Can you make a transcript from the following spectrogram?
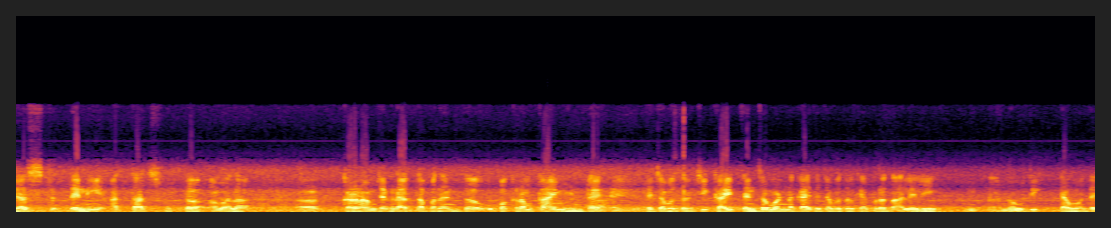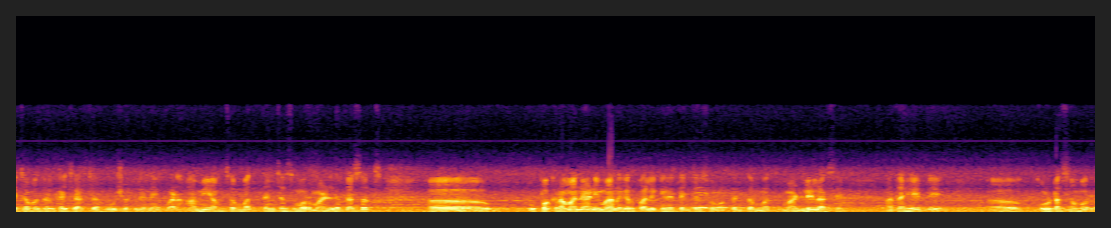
जस्ट त्यांनी आत्ताच फक्त आम्हाला कारण आमच्याकडे आत्तापर्यंत उपक्रम काय म्हणत आहे त्याच्याबद्दलची काही त्यांचं म्हणणं काय त्याच्याबद्दल काही परत आलेली नव्हती त्यामुळे त्याच्याबद्दल काही चर्चा होऊ शकली नाही. पण आम्ही आमचं मत त्यांच्यासमोर मांडलं तसंच उपक्रमाने आणि महानगरपालिकेने त्यांच्यासमोर त्यांचं मत मांडलेलं असेल. आता हे ते कोर्टासमोर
